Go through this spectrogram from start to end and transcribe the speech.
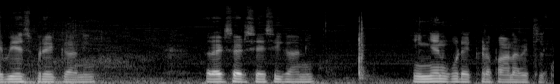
ఏబిఎస్ బ్రేక్ కానీ రైట్ సైడ్ చేసి కానీ ఇంజన్ కూడా ఎక్కడ పాన పెట్టలేదు.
